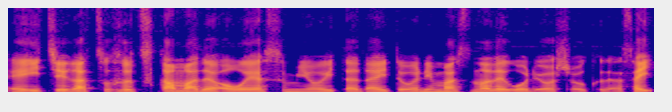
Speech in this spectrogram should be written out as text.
1月2日まではお休みをいただいておりますので、ご了承ください。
